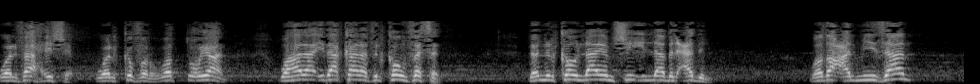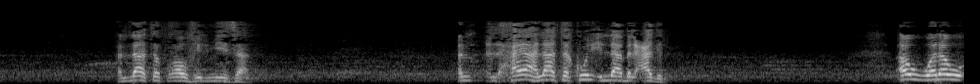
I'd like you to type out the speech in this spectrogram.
والفاحشة والكفر والطغيان. وهذا إذا كان في الكون فسد. لأن الكون لا يمشي إلا بالعدل. وضع الميزان أن لا تطغوا في الميزان. الحياة لا تكون إلا بالعدل. أو ولو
